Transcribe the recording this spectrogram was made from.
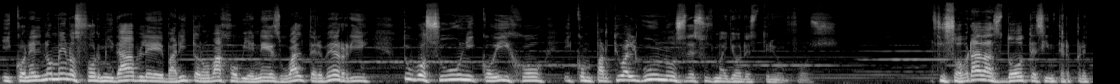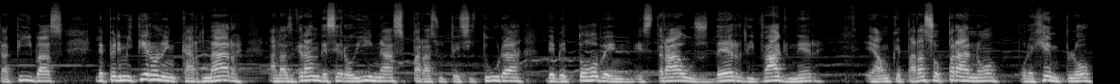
y con el no menos formidable barítono bajo vienés Walter Berry, tuvo su único hijo y compartió algunos de sus mayores triunfos. Sus sobradas dotes interpretativas le permitieron encarnar a las grandes heroínas para su tesitura de Beethoven, Strauss, Verdi, Wagner, eh, aunque para soprano, por ejemplo,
